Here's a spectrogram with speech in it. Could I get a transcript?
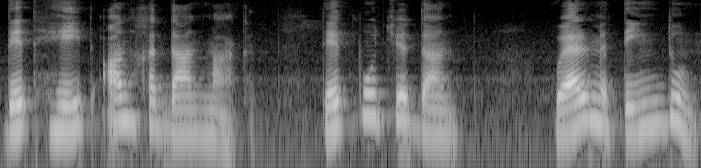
Dit heet ongedaan maken. Dit moet je dan wel meteen doen,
